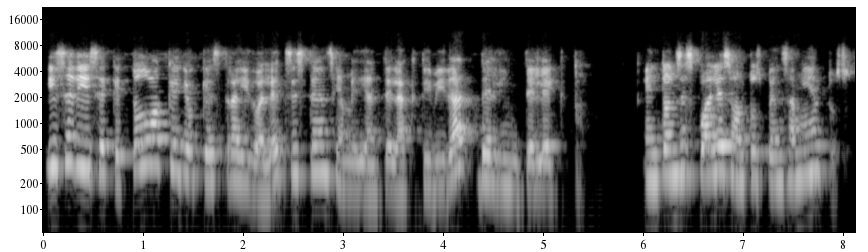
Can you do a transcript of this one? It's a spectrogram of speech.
Y se dice que todo aquello que es traído a la existencia mediante la actividad del intelecto. Entonces, ¿cuáles son tus pensamientos?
